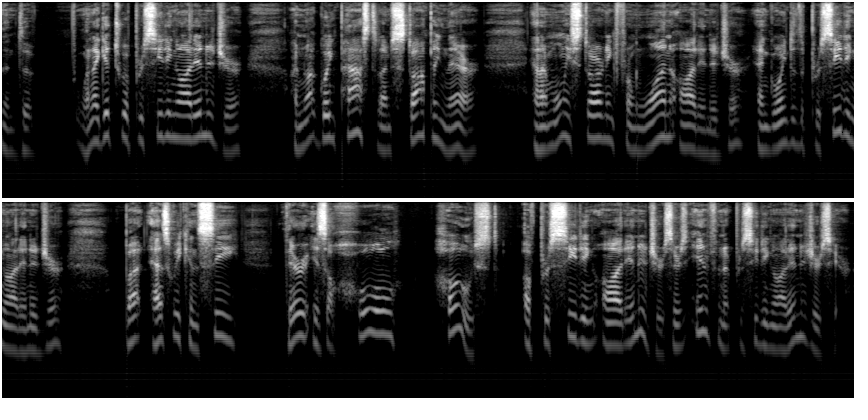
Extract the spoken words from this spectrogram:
Then the, when I get to a preceding odd integer, I'm not going past it. I'm stopping there. And I'm only starting from one odd integer and going to the preceding odd integer. But as we can see, there is a whole host of preceding odd integers. There's infinite preceding odd integers here.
